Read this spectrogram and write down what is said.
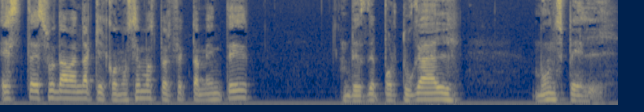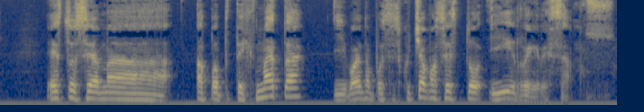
Esta es una banda que conocemos perfectamente desde Portugal, Moonspell. Esto se llama Apoptegmata y bueno, pues escuchamos esto y regresamos.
